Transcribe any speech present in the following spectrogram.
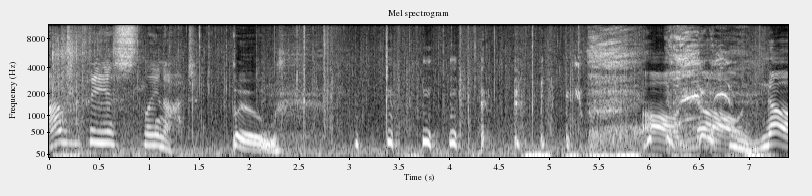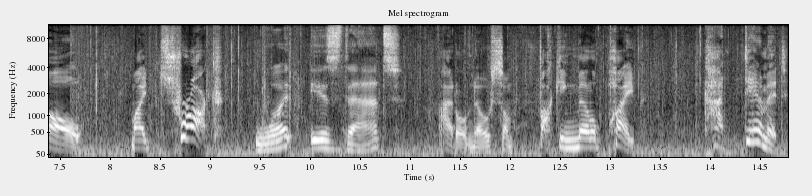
Obviously not. Boom. Oh, no, no! My truck! What is that? I don't know, some fucking metal pipe. God damn it!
